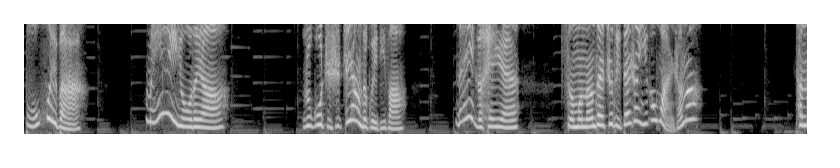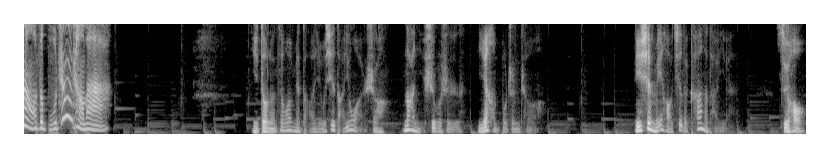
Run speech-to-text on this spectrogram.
不会吧？没理由的呀！如果只是这样的鬼地方，那个黑人怎么能在这里待上一个晚上呢？他脑子不正常吧？你都能在外面打游戏打一晚上，那你是不是也很不正常啊？李炫没好气的看了他一眼，随后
